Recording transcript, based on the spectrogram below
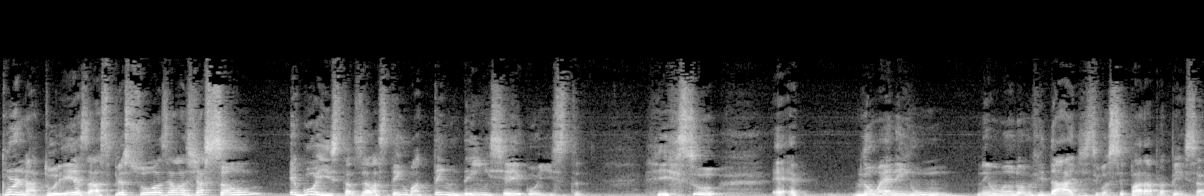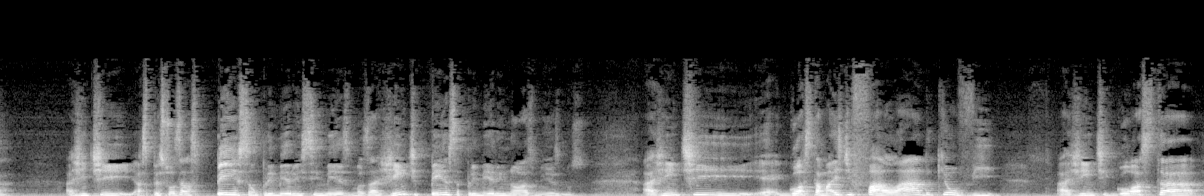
por natureza, as pessoas elas já são egoístas, elas têm uma tendência egoísta. Isso é, é, não é nenhum, nenhuma novidade se você parar para pensar. A gente, as pessoas elas pensam primeiro em si mesmas, a gente pensa primeiro em nós mesmos a gente é, gosta mais de falar do que ouvir. A gente gosta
